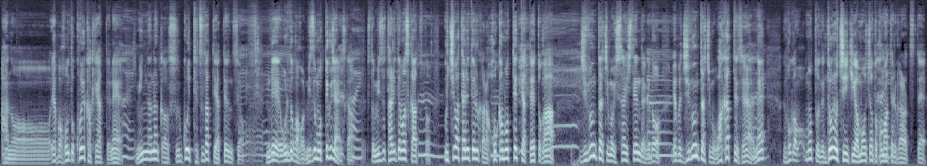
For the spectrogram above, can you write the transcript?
あのーやっぱ本当声かけ合ってね、はい。みんななんかすごい手伝ってやってるんですよ。で俺とかほら水持ってくじゃないですか。はい。そうすると水足りてますかって言うと、うちは足りてるから他持ってってやってとか、自分たちも被災してんだけど、やっぱ自分たちも分かってんですよね、あれね。他もっとねどの地域がもうちょっと困ってるからっつって、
